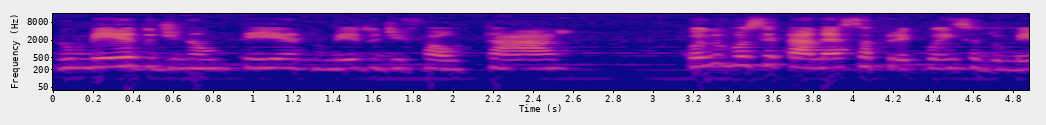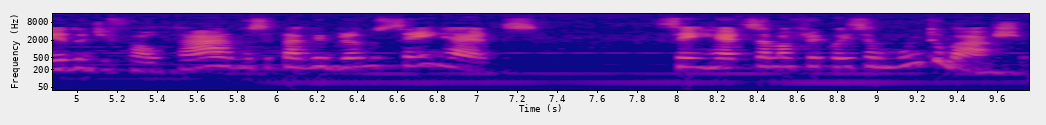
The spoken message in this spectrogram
no medo de não ter, no medo de faltar. Quando você está nessa frequência do medo de faltar, você está vibrando 100 Hz. 100 Hz é uma frequência muito baixa.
